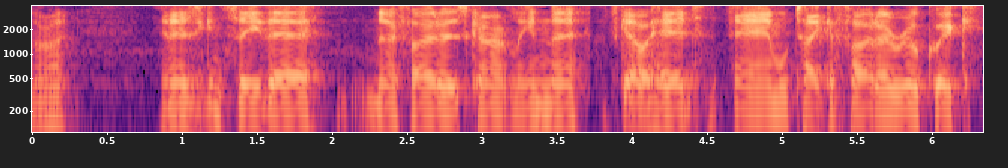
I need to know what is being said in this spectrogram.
All right. And as you can see there, no photos currently in there. Let's go ahead and we'll take a photo real quick.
